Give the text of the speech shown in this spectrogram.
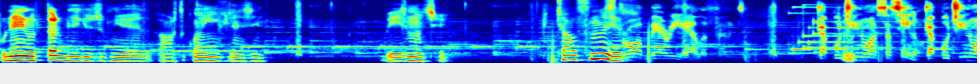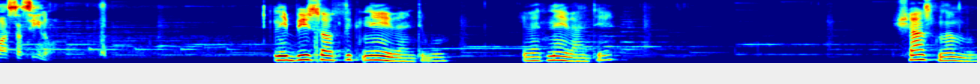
Bu ne notlar bile gözükmüyor. Artık oyun yüklensin. Base maçı. Çalsınlar ya. Strawberry Elephant. Cappuccino assassino. Cappuccino assassino. Ne bir saatlik ne eventi bu? Evet ne eventi? Şans mı lan bu?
